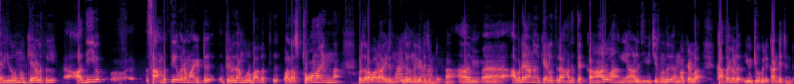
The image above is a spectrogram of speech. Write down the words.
എനിക്ക് തോന്നുന്നു കേരളത്തിൽ അതീവ സാമ്പത്തികപരമായിട്ട് തിരുവിതാംകൂർ ഭാഗത്ത് വളരെ സ്ട്രോങ് ആയി നിന്ന ഒരു തറവാടായിരുന്നു ഇത് എന്ന് കേട്ടിട്ടുണ്ട്. ആ അവിടെയാണ് കേരളത്തിൽ ആദ്യത്തെ കാറ് വാങ്ങിയ ആൾ ജീവിച്ചിരുന്നത് എന്നൊക്കെയുള്ള കഥകൾ യൂട്യൂബിൽ കണ്ടിട്ടുണ്ട്.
